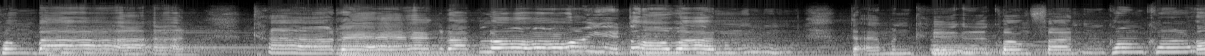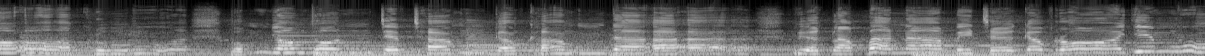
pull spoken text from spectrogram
ของบ้าน ค่าแรงหลักร้อยต่อวัน แต่มันคือความฝันของครอบครัว ผมยอมทนเจ็บช้ำกับคำด่า เพื่อกลับบ้านนาไปเจอกับรอยยิ้มหั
